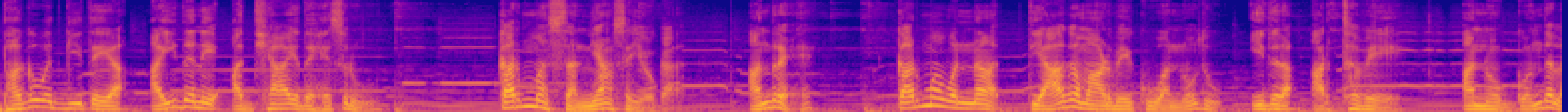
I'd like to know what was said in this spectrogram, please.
ಭಗವದ್ಗೀತೆಯ ಐದನೇ ಅಧ್ಯಾಯದ ಹೆಸರು ಕರ್ಮ ಸನ್ಯಾಸ ಯೋಗ. ಅಂದರೆ ಕರ್ಮವನ್ನ ತ್ಯಾಗ ಮಾಡಬೇಕು ಅನ್ನೋದು ಇದರ ಅರ್ಥವೇ ಅನ್ನೋ ಗೊಂದಲ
